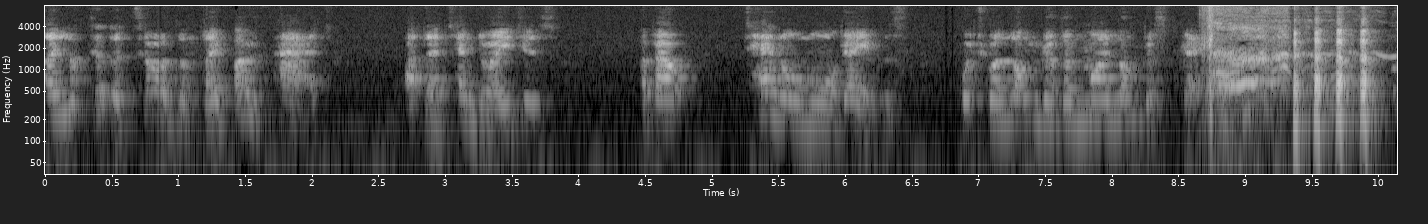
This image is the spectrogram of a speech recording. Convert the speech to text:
I looked at the two of them. They both had, at their tender ages, about ten or more games, which were longer than my longest game.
